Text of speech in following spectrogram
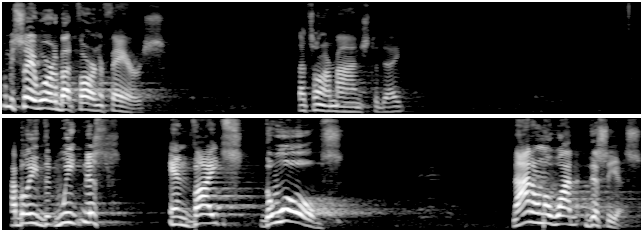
Let me say a word about foreign affairs. That's on our minds today. I believe that weakness invites the wolves. Now, I don't know what this is.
